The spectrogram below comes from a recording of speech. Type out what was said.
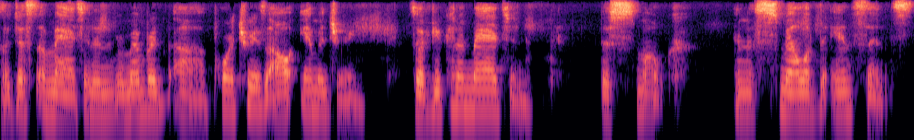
So just imagine, and remember, uh, poetry is all imagery. So if you can imagine the smoke and the smell of the incense,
